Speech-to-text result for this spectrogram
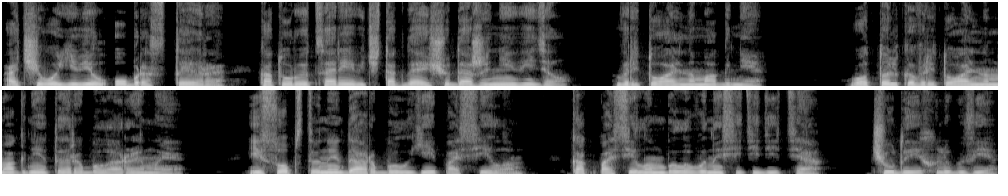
отчего явил образ Теры — которую царевич тогда еще даже не видел, в ритуальном огне. Вот только в ритуальном огне Тера была Ремая, и собственный дар был ей по силам, как по силам было выносить и дитя, чудо их любви.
